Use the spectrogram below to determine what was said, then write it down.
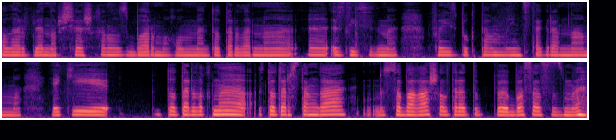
Алар белән аралашканыгыз бармы? Гомумән татарларны эзлисезме? Фейсбуктанмы инстаграмнанмы яки татарлыкны татарстанга сабага шалтыратып басасызмы?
